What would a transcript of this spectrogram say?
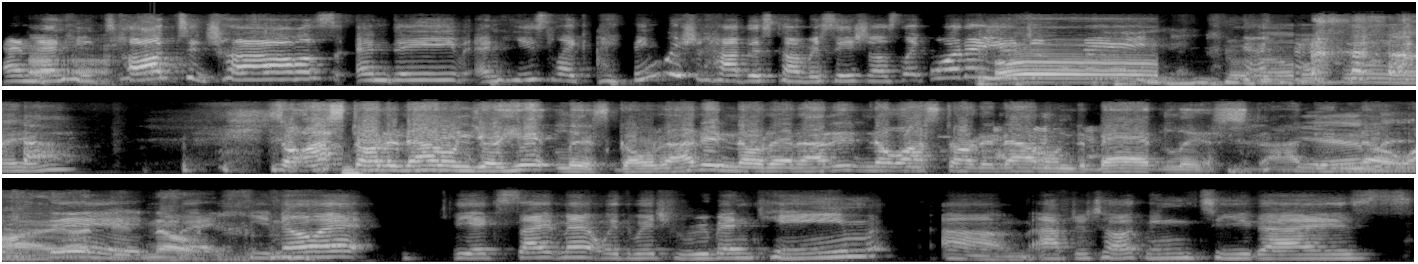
And then he Uh-uh. talked to Charles and Dave, and he's like, "I think we should have this conversation." I was like, "What are you Oh. doing?" Oh boy. So I started out on your hit list, Golda. I didn't know that. I didn't know I started out on the bad list. I Yeah, didn't know. man. I, I did, didn't know. But you know what? The excitement with which Ruben came um, after talking to you guys,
